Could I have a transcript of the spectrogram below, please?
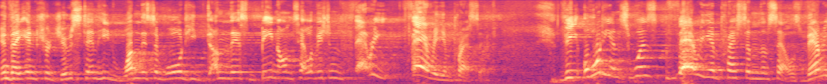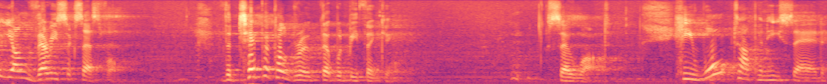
And they introduced him. He'd won this award, he'd done this, been on television. Very, very impressive. The audience was very impressed in themselves, very young, very successful the typical group that would be thinking, so what? He walked up and he said,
